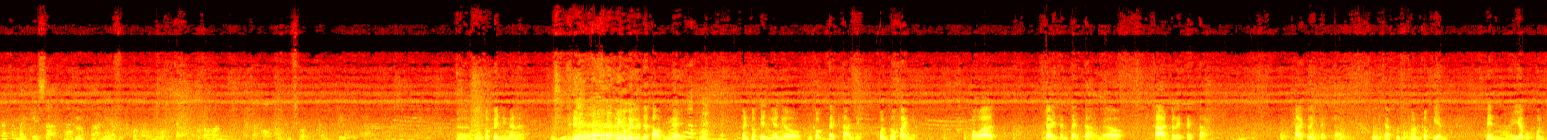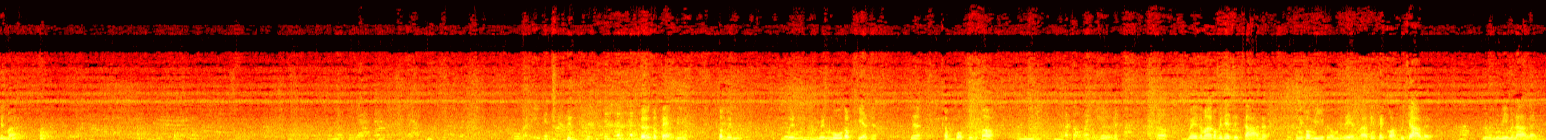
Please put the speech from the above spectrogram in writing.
ถ้าทำไมเกษาธาตุของพระอริยบุคคลของรวมแต่เป็นก้อนแต่ของปุถุชนก็ปลิวไปตามเออมันก็เป็นอย่างนั้นแหละมันก็ไม่รู้จะตอบยังไง มันก็เป็นอย่างนั้นก็มันก็แตกต่างจากคนทั่วไปไงเพราะว่าใจท่านแตกต่างแล้วธาตุก็เลยแตกต่าง ธาตุก็เลยแตกต่างโดยจากปุถุชนก็เปลี่ยนเป็นอริยบุคคลขึ้นมาเออก็แปลกดีก็เหมือนเหมือนเหมือนงูกับเขียดเนี่ยเนี่ยกับกบเนี่ยก็ประสงค์ไม่เห็นนะคะก็ไม่ธรรมาก็ไม่ได้ศึกษานะอันนี้ก็มีผสมเสษมาตั้งแต่ก่อนพระเจ้าเลยมันมีมานานแล้วนะ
